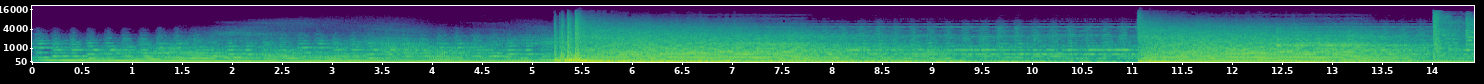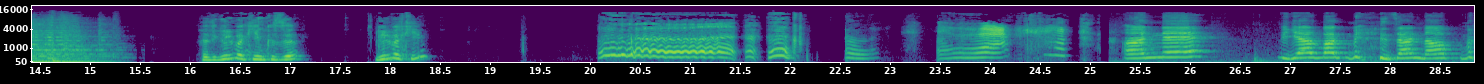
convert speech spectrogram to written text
Hadi gül bakayım kızı. Gül bakayım. Anne. Bir gel bak sen ne yapma.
